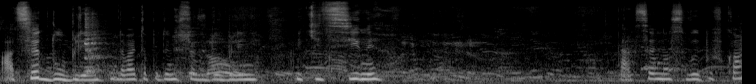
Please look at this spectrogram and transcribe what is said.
А це Дублін. Давайте подивимося в Дубліні. Які ціни. Так, це в нас випивка.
